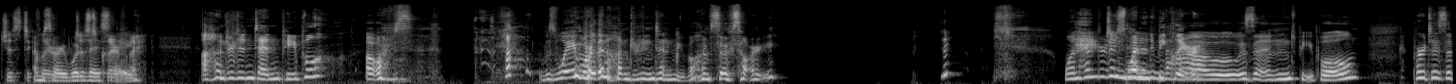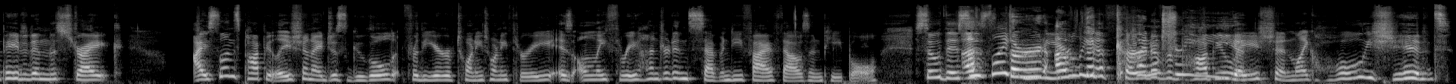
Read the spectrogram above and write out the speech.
Just to I'm sorry, what did I say? Clarify. 110 people? Oh, I'm s- it was way more than 110 people. I'm so sorry. Just wanted to be clear. 110,000 people participated in the strike. Iceland's population, I just Googled for the year of 2023, is only 375,000 people. So this A is like third of nearly a third of the population. Like, holy shit.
